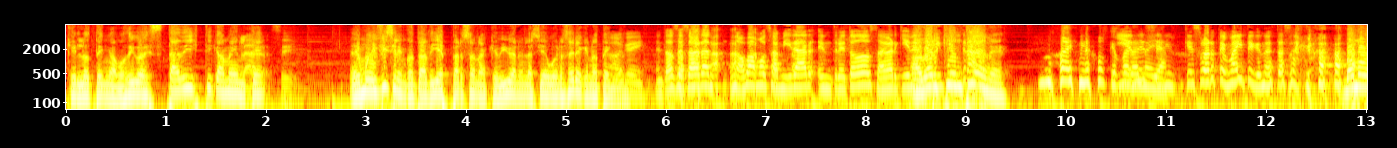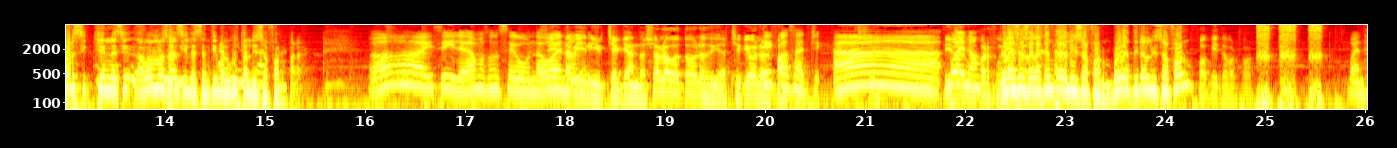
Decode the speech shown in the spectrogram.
que lo tengamos, digo estadísticamente. Es muy difícil encontrar 10 personas que vivan en la ciudad de Buenos Aires que no tengan. Ok, entonces ahora nos vamos a mirar entre todos a ver quién a ver quién tiene. Ay, no, qué paranoia. qué suerte, Maite, que no estás acá. Vamos a ver si, quién le, vamos a ver si le sentimos el gusto al lisoform. Para. Ay, sí, le damos un segundo. bueno, está bien ir chequeando. Yo lo hago todos los días. Chequeo el ¿Qué olfato. Cosa ah, bueno. Gracias a la gente del lisoform. Voy a tirar el lisoform. poquito, por favor. Bueno.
